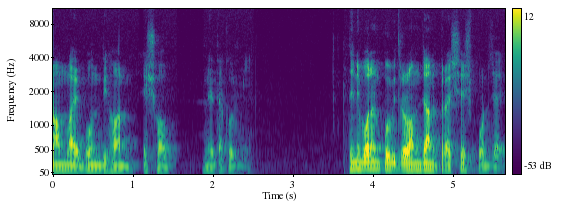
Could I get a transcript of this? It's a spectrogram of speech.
মামলায় বন্দী হন এসব নেতাকর্মী। তিনি বলেন পবিত্র রমজান প্রায় শেষ পর্যায়ে।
